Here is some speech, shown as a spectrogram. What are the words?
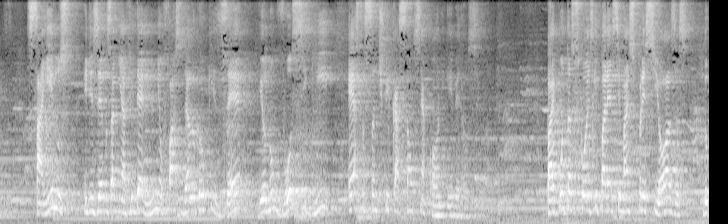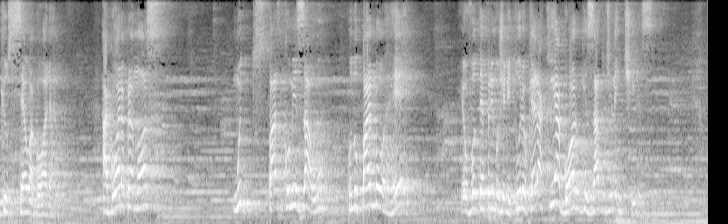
saímos e dizemos: A minha vida é minha, eu faço dela o que eu quiser, eu não vou seguir essa santificação sem a qual ninguém verá o Senhor. Pai, quantas coisas que parecem mais preciosas do que o céu agora Agora, para nós, muitos fazem como Isaú: quando o pai morrer, eu vou ter primogenitura, eu quero aqui agora o guisado de lentilhas.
